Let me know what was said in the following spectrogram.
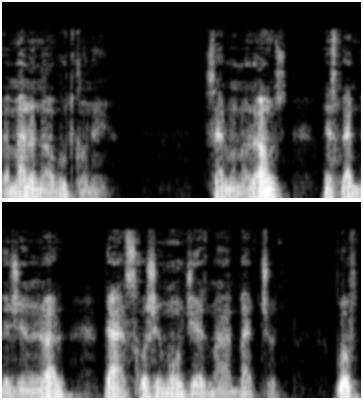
و منو نابود کنه. سرمان آدامز نسبت به ژنرال دستخوش موجی از محبت شد. گفت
